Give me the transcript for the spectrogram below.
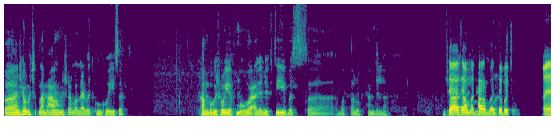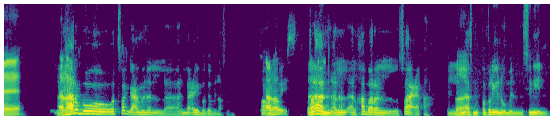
فنشوف إيش يطلع معاهم. إن شاء الله اللعبة تكون كويسة. خنبقوا شوية في موضوع ال NFT بس آه، بطلوا. الحمد لله. جاتهم الحرب. أدبتهم. إيه. الحرب و- وتصقعوا من اللعيبة قبل أصلا. آه تمام. كويس. الآن ال- الخبر الصاعقة اللي آه. الناس منتظرينه من سنين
